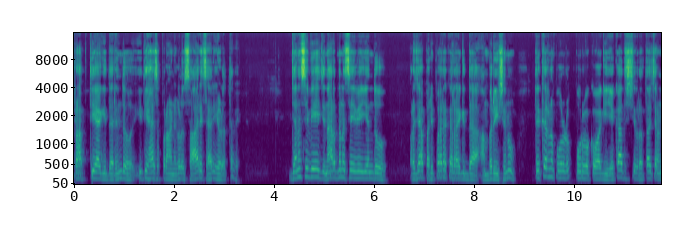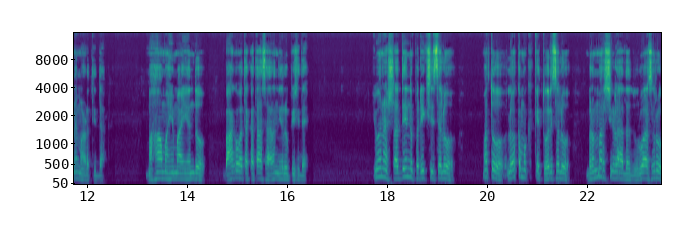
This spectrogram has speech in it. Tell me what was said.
ಪ್ರಾಪ್ತಿಯಾಗಿದ್ದರೆಂದು ಇತಿಹಾಸ ಪುರಾಣಗಳು ಸಾರಿ ಸಾರಿ ಹೇಳುತ್ತವೆ. ಜನಸೇವೆ, ಜನಾರ್ದನ ಸೇವೆ ಎಂದು ಪ್ರಜಾಪರಿಪಾಲಕರಾಗಿದ್ದ ಅಂಬರೀಷನು ತ್ರಿಕರಣ ಪೂರ್ವ, ಪೂರ್ವಕವಾಗಿ ಏಕಾದಶಿ ವ್ರತಾಚರಣೆ ಮಾಡುತ್ತಿದ್ದ. ಮಹಾಮಹಿಮ ಎಂದು ಭಾಗವತ ಕಥಾಸಾರ ನಿರೂಪಿಸಿದೆ. ಇವನ ಶ್ರದ್ಧೆಯನ್ನು ಪರೀಕ್ಷಿಸಲು ಮತ್ತು ಲೋಕಮುಖಕ್ಕೆ ತೋರಿಸಲು ಬ್ರಹ್ಮರ್ಷಿಗಳಾದ ದುರ್ವಾಸರು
